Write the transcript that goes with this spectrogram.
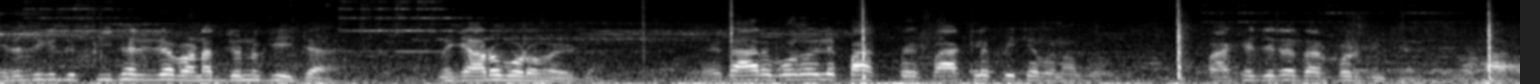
এটা থেকে যে পিঠা টিঠা বানার জন্য কি এটা? নাকি আরও বড় হয় এটা? এটা আরও বড় হলে পাকবে পাকলে পিঠা বানাবো। পাকে যেটা তারপর পিঠা। হ্যাঁ।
